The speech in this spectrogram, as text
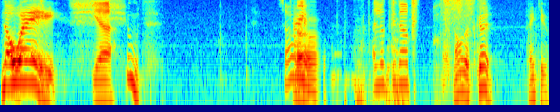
no way. Yeah. Shoot. Sorry, Uh-oh. I looked it up. Oh, that's good. Thank you.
